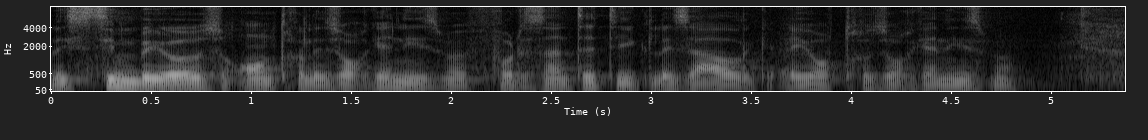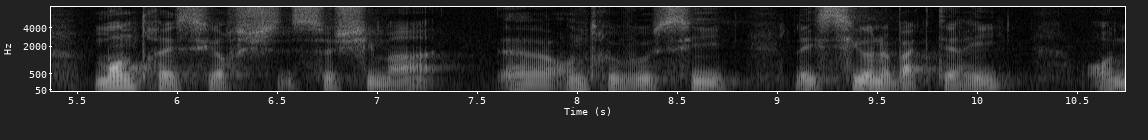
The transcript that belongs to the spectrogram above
les symbioses entre les organismes photosynthétiques, les algues et autres organismes. Montré sur ce schéma, euh, on trouve aussi les cyanobactéries en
